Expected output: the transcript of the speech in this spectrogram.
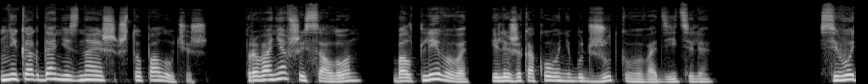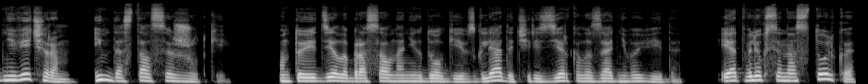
Никогда не знаешь, что получишь. Провонявший салон, болтливого или же какого-нибудь жуткого водителя. Сегодня вечером им достался жуткий. Он то и дело бросал на них долгие взгляды через зеркало заднего вида и отвлекся настолько,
